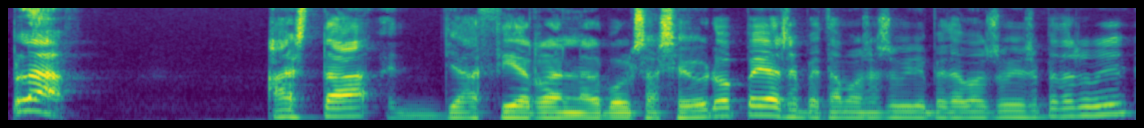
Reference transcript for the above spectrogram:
¡plaf! Hasta ya cierran las bolsas europeas, empezamos a subir, empezamos a subir, empezamos a subir,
